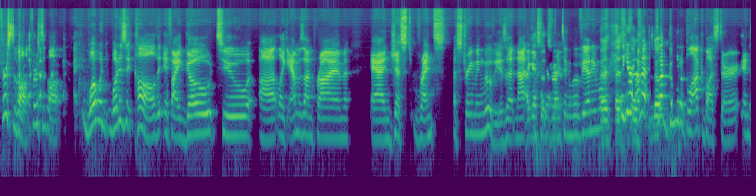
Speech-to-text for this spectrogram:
First of all, first of all, what would what is it called if I go to uh like Amazon Prime and just rent a streaming movie. Is that not? I guess that's renting a movie anymore. That's, that's, like I'm, not, no. I'm, not, going to Blockbuster and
